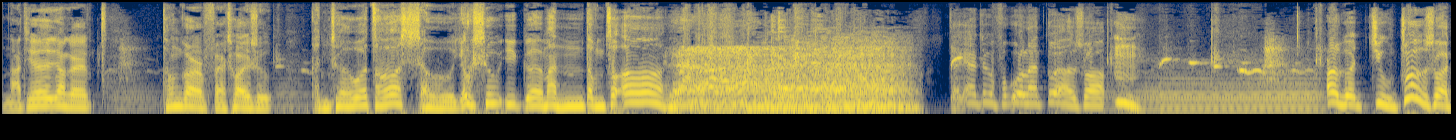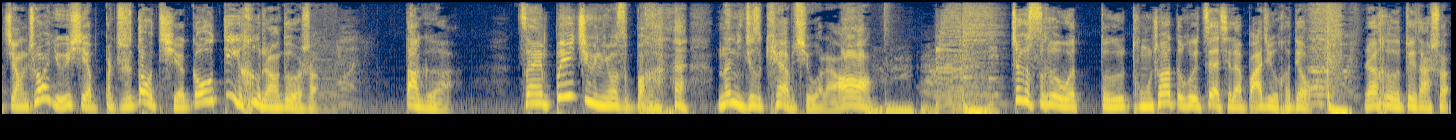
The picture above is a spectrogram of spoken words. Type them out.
哪天让个腾格尔翻唱一首，跟着我左手右手一个慢动作。再看这个福过来段子说，二哥酒桌子上经常有一些不知道天高地厚的人都要说，大哥。咱杯酒你要是不喝，那你就是看不起我了啊！这个时候我都通常都会站起来把酒喝掉，然后对他说：“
